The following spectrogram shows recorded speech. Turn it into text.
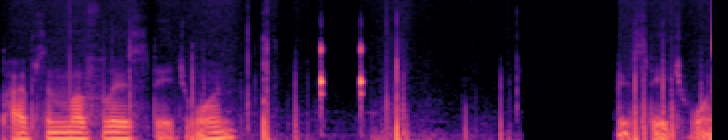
Pipes and mufflers, stage one. Here's stage one.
